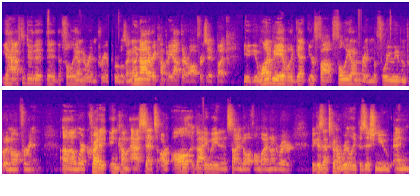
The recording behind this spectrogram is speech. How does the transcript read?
you have to do the, the, the fully underwritten pre-approvals. I know not every company out there offers it, but you, you want to be able to get your file fully underwritten before you even put an offer in, um, where credit, income, assets are all evaluated and signed off on by an underwriter, because that's going to really position you and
